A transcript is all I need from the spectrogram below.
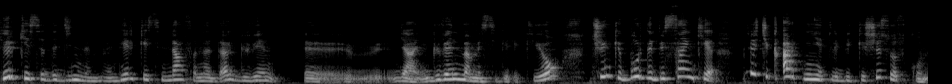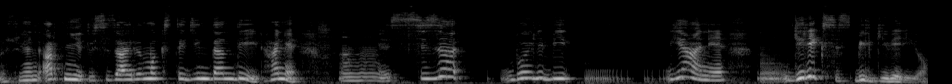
herkese de dinlemeyin. Herkesin lafına da güven e, yani güvenmemesi gerekiyor. Çünkü burada bir sanki birazcık art niyetli bir kişi söz konusu. Yani art niyetli size ayrılmak istediğinden değil. Hani size böyle bir yani gereksiz bilgi veriyor.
